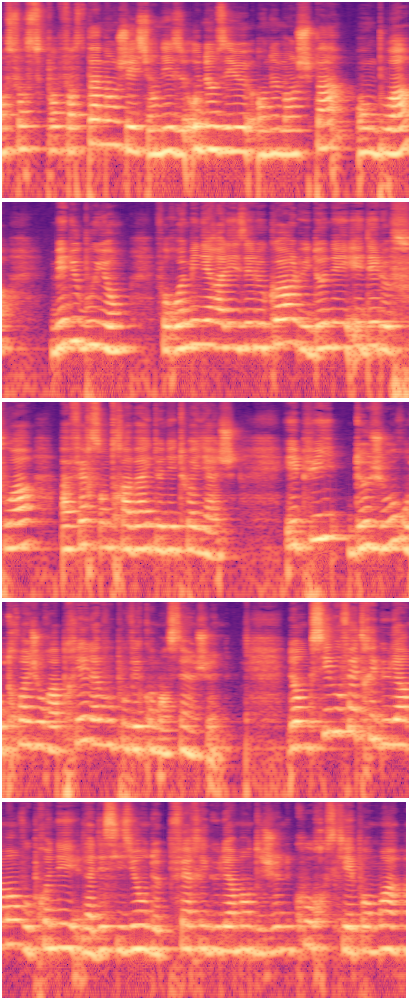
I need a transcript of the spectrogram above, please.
On ne force, force pas à manger. Si on est au nauséeux, on ne mange pas, on boit, mais du bouillon. Il faut reminéraliser le corps, lui donner, aider le foie à faire son travail de nettoyage. Et puis, deux jours ou trois jours après, là, vous pouvez commencer un jeûne. Donc si vous faites régulièrement, vous prenez la décision de faire régulièrement des jeûnes courts, ce qui est pour moi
